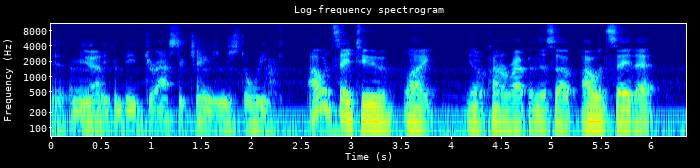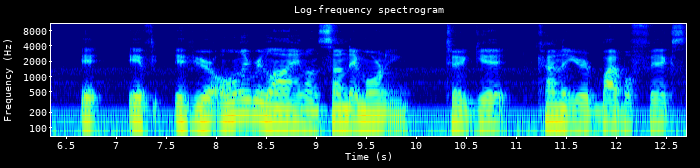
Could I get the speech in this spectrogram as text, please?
I mean, Yeah. it can be drastic change in just a week. I would say too, like you know, kind of wrapping this up. I would say that it if if you're only relying on Sunday morning to get kind of your Bible fix,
